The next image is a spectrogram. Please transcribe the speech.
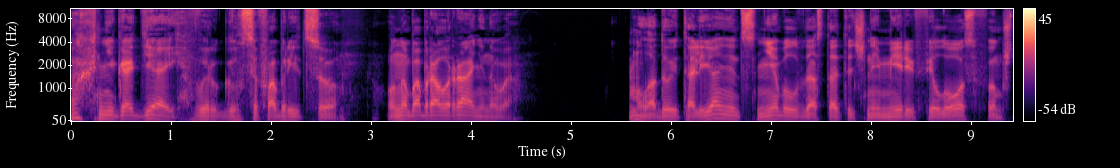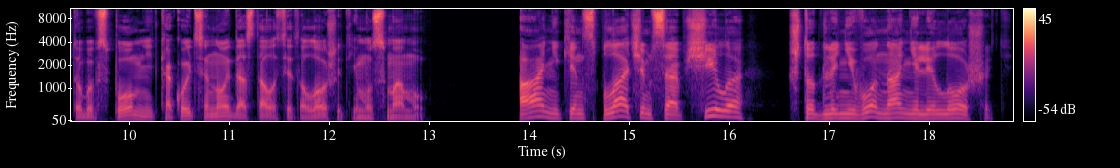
«Ах, негодяй!» — выругался Фабрицио. Он обобрал раненого. Молодой итальянец не был в достаточной мере философом, чтобы вспомнить, какой ценой досталась эта лошадь ему самому. Аникин с плачем сообщила, что для него наняли лошадь.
